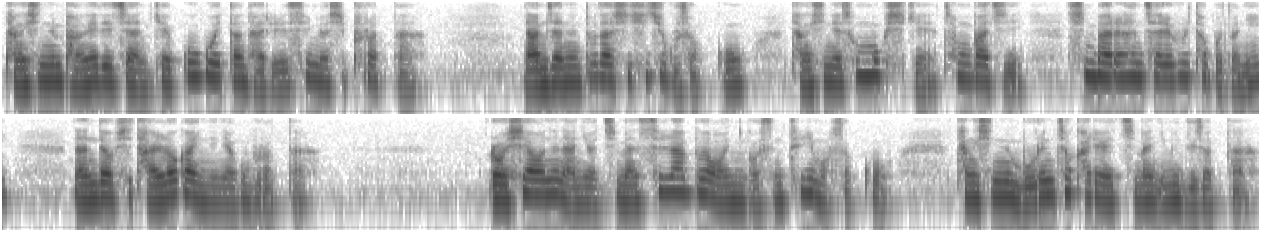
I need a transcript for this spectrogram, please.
당신은 방해되지 않게 꼬고 있던 다리를 슬며시 풀었다. 남자는 또다시 희죽 웃었고 당신의 손목시계, 청바지, 신발을 한 차례 훑어보더니 난데없이 달러가 있느냐고 물었다. 러시아어는 아니었지만 슬라브어인 것은 틀림없었고 당신은 모른 척 하려 했지만 이미 늦었다.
